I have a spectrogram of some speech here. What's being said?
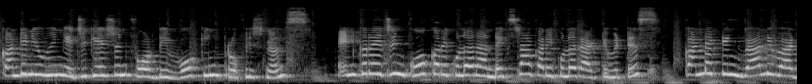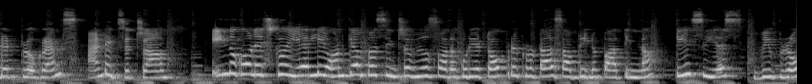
continuing education for the working professionals encouraging co curricular and extracurricular activities conducting value added programs and etcetera இந்த காலேஜ்க்கு இயர்லி ஆன் கேம்பஸ் இன்டர்வியூஸ் வரக்கூடிய டாப் ரெக்ரூட்டர்ஸ் அப்படின்னு பார்த்தீங்கன்னா TCS Wipro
